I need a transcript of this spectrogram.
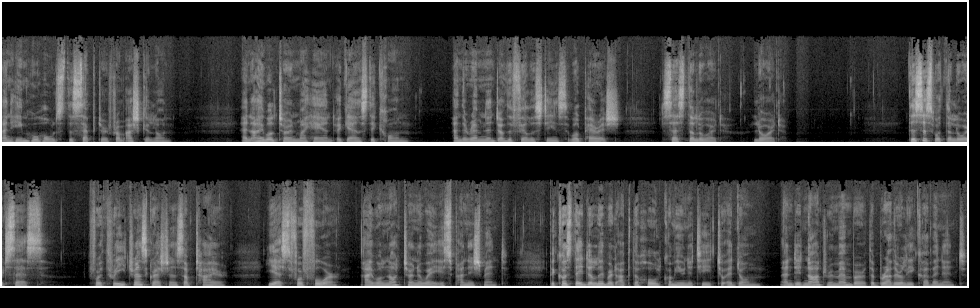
and him who holds the scepter from Ashkelon. And I will turn my hand against Ekron, and the remnant of the Philistines will perish, says the Lord, Lord. This is what the Lord says For three transgressions of Tyre, yes, for four, I will not turn away its punishment, because they delivered up the whole community to Edom and did not remember the brotherly covenant.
